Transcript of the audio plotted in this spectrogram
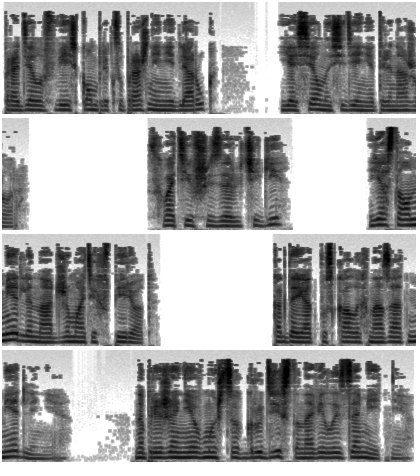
Проделав весь комплекс упражнений для рук, я сел на сиденье тренажера. Схватившись за рычаги, я стал медленно отжимать их вперед. Когда я отпускал их назад медленнее, напряжение в мышцах груди становилось заметнее.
